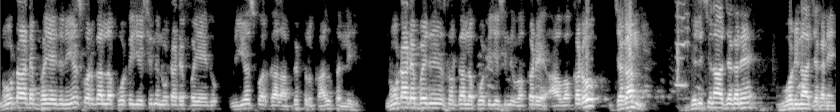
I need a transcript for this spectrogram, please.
నూట డెబ్బై ఐదు నియోజకవర్గాల్లో పోటీ చేసింది నూట డెబ్బై ఐదు నియోజకవర్గాల అభ్యర్థులు కాదు తల్లి. నూట డెబ్బై ఐదు నియోజకవర్గాల్లో పోటీ చేసింది ఒక్కడే. ఆ ఒక్కడు జగన్. గెలిచినా జగనే ఓడినా జగనే.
